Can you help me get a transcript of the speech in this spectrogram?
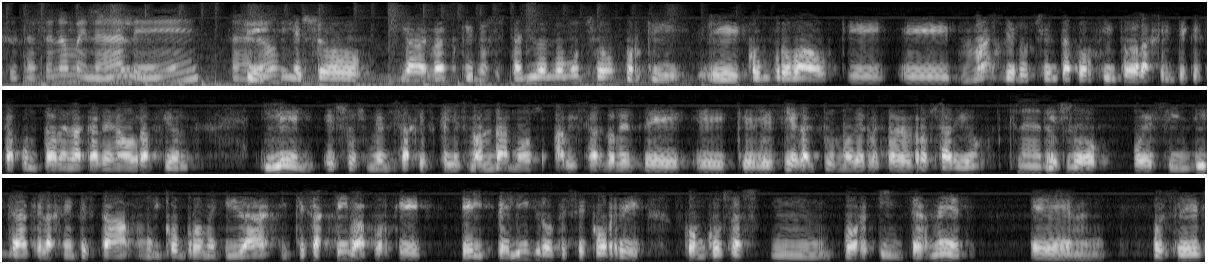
Eso está fenomenal, ¿eh? Sí, eso la verdad es que nos está ayudando mucho porque he comprobado que eh, más del 80% de la gente que está apuntada en la cadena de oración leen esos mensajes que les mandamos avisándoles de eh, que les llega el turno de rezar el rosario. Y eso pues indica que la gente está muy comprometida y que se activa porque el peligro que se corre con cosas mm, por internet em, pues es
